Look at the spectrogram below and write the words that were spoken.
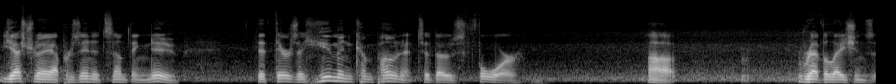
yesterday I presented something new that there's a human component to those four uh, revelations,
